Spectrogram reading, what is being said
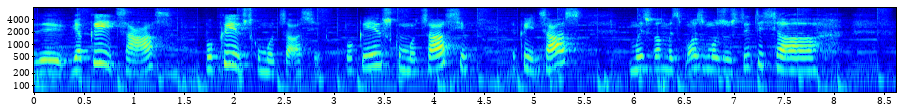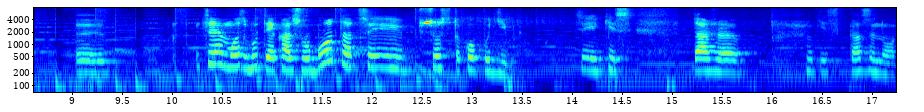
в який час, по київському часі, по київському часі, який час ми з вами зможемо зустрітися. Е, це може бути якась робота, чи щось такого подібне. Це якісь навіть якісь казино.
